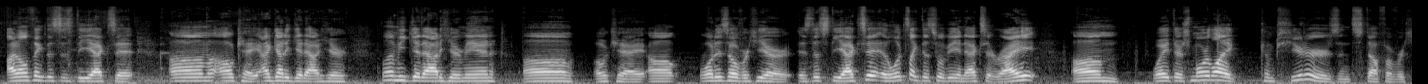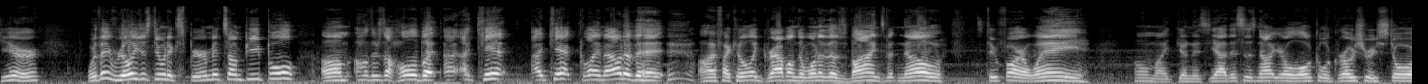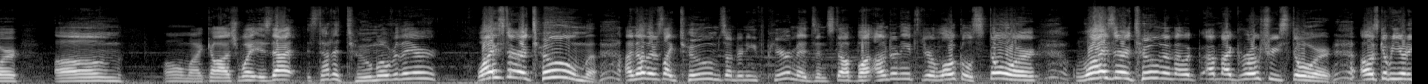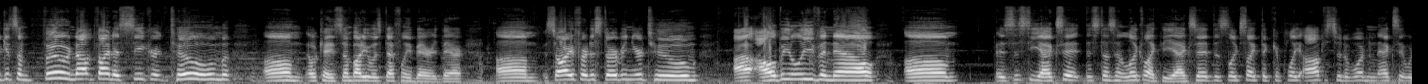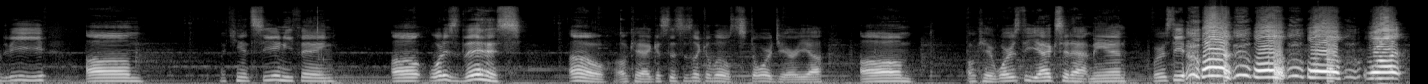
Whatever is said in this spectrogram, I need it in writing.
I don't think this is the exit. Um okay, I got to get out here. Let me get out of here, man. Um okay. Um uh, what is over here? Is this the exit? It looks like this would be an exit, right? Um, wait, there's more like computers and stuff over here. Were they really just doing experiments on people? Um, oh, there's a hole, but I, I can't, I can't climb out of it. Oh, if I could only grab onto one of those vines, but no, it's too far away. Oh my goodness, yeah, this is not your local grocery store. Um, oh my gosh, wait, is that, is that a tomb over there? Why is there a tomb? I know there's like tombs underneath pyramids and stuff, but underneath your local store, why is there a tomb at my, at my grocery store? I was coming here to get some food, not find a secret tomb. Um, okay, somebody was definitely buried there. Um, sorry for disturbing your tomb. I I'll be leaving now. Um, is this the exit? This doesn't look like the exit. This looks like the complete opposite of what an exit would be. Um, I can't see anything. Uh, what is this? Oh, okay, I guess this is like a little storage area. Um, okay, where's the exit at, man? Where's the- Ah! Oh! Oh! What?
